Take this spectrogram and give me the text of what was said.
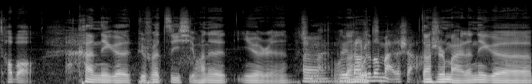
淘宝看那个，比如说自己喜欢的音乐人去买哎嘛。当时都买的啥？当时买了那个，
